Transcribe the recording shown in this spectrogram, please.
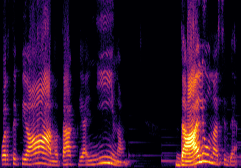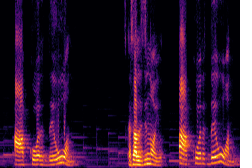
фортепіано, так, піаніно. Далі у нас іде акордеон. Сказали зі мною акордеон.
